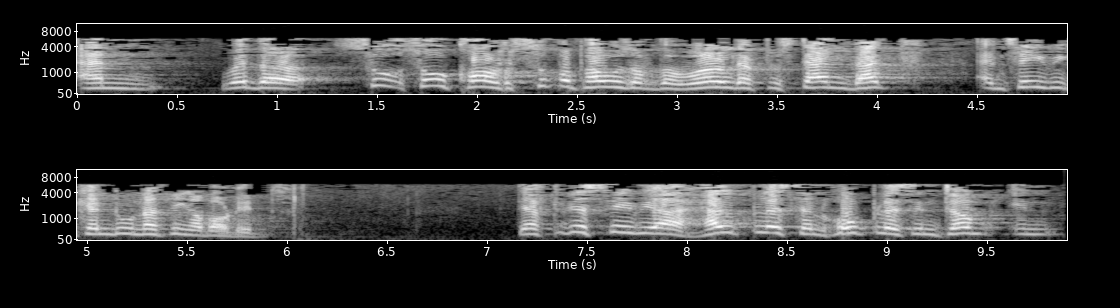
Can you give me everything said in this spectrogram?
and where the so, so-called superpowers of the world have to stand back and say we can do nothing about it. They have to just say we are helpless and hopeless in term, in,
